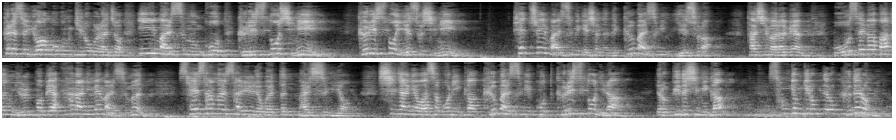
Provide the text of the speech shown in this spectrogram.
그래서 요한복음 기록을 하죠. 이 말씀은 곧 그리스도시니 그리스도 예수시니 태초에 말씀이 계셨는데 그 말씀이 예수라. 다시 말하면 모세가 받은 율법의 하나님의 말씀은 세상을 살리려고 했던 말씀이요. 신약에 와서 보니까 그 말씀이 곧 그리스도니라. 여러분 믿으십니까? 성경 기록대로 그대로입니다.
